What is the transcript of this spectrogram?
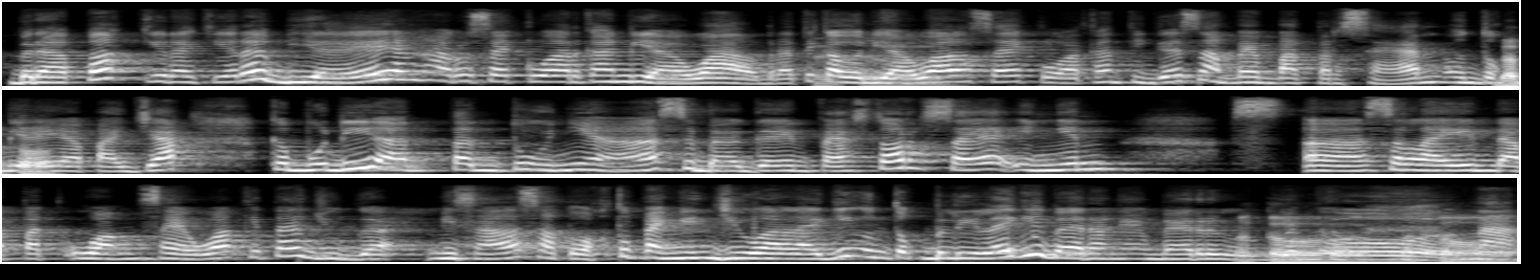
berapa kira-kira biaya yang harus saya keluarkan di awal. Berarti kalau di Betul. awal saya keluarkan 3 sampai 4% untuk Betul. biaya pajak. Kemudian tentunya sebagai investor saya ingin eh, selain dapat uang sewa kita juga misalnya satu waktu pengen jual lagi untuk beli lagi barang yang baru Betul, gitu. betul. Nah,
